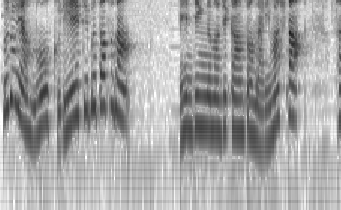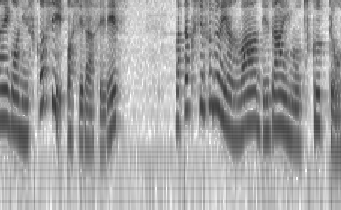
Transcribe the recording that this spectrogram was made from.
フルヤンのクリエイティブ雑談エンディングの時間となりました。最後に少しお知らせです。私、フルヤンはデザインを作って教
